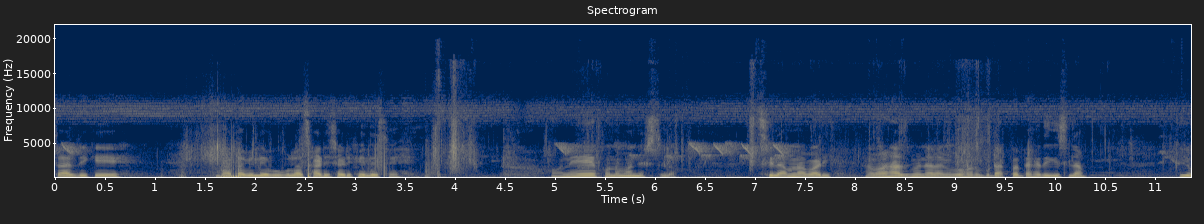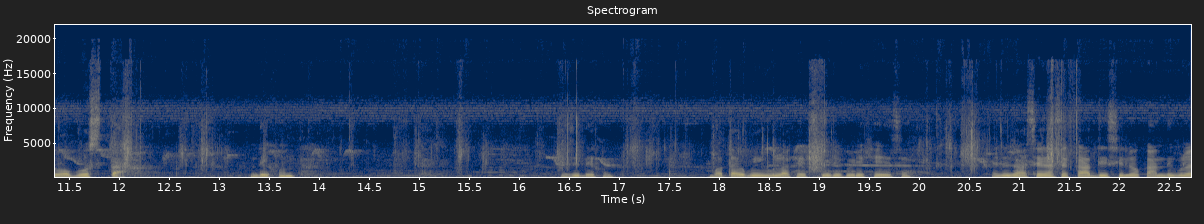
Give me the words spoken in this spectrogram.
চারদিকে বাতাবি লেবুগুলা ছাড়ি ছাড়ি ফেলেছে। অনেক হনুমান এসেছিল। ছিলাম না বাড়ি। আমার হাজব্যান্ড আর আমি বহরমপুর ডাক্তার দেখাতে গেছিলাম কি অবস্থা? দেখুন। যে দেখুন। বাতাবিগুলাকে পেড়ে পেড়ে খেয়েছে। এই যে গাছে গাছে কাঁদি ছিল কান্দিগুলো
